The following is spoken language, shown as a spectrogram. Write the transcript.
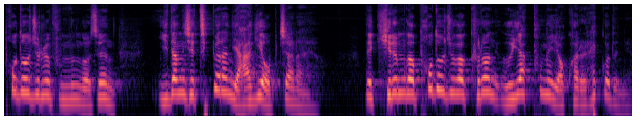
포도주를 붓는 것은 이 당시에 특별한 약이 없잖아요. 근데 기름과 포도주가 그런 의약품의 역할을 했거든요.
